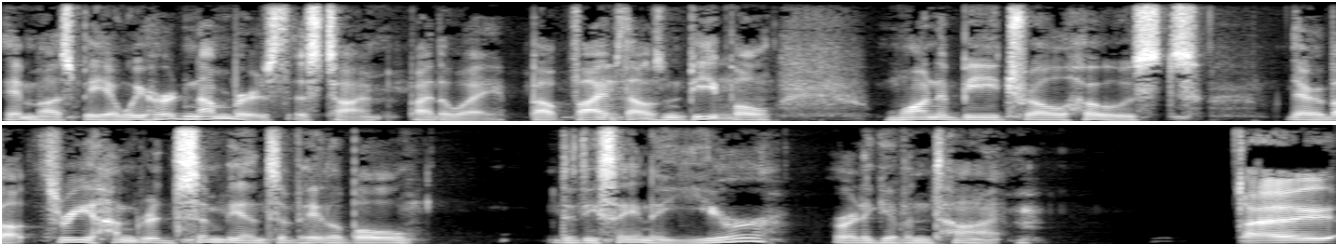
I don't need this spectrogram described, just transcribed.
it must be, and we heard numbers this time. By the way, about five thousand mm-hmm. people mm-hmm. want to be Trill hosts. There are about three hundred symbionts available. Did he say in a year or at a given time? I,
